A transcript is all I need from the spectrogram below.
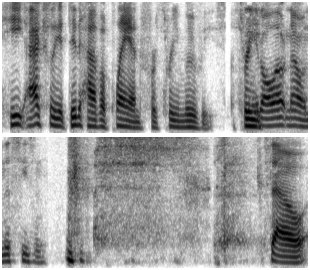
he actually did have a plan for three movies. Bring Three. it all out now in this season. So,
